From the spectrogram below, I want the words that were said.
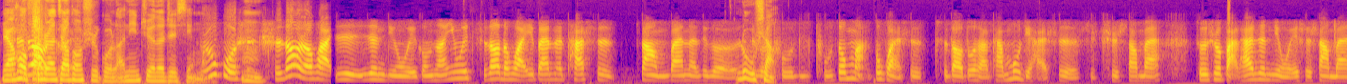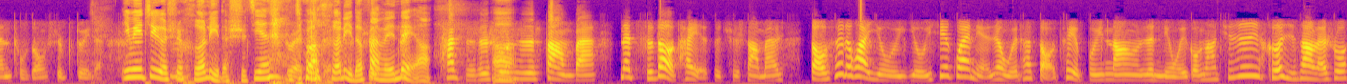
然后发生交通事故了，您觉得这行吗？如果是嗯迟到的话，认认定为工伤，因为迟到的话，一般的他是上班的这个路上这个途途中嘛，不管是迟到多少，他目的还是是去上班，所以说把他认定为是上班途中是不对的，因为这个是合理的时间，对 吧？合理的范围内啊。他只是说啊是上班，那迟到他也是去上班。早退的话，有有一些观点认为他早退不应当认定为工伤。其实合理上来说，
